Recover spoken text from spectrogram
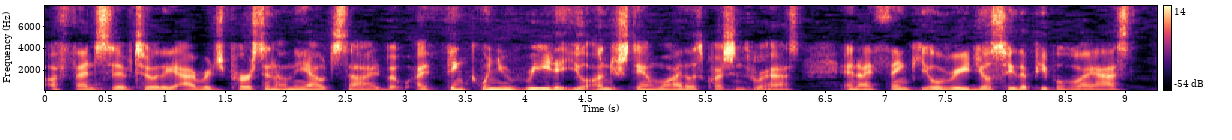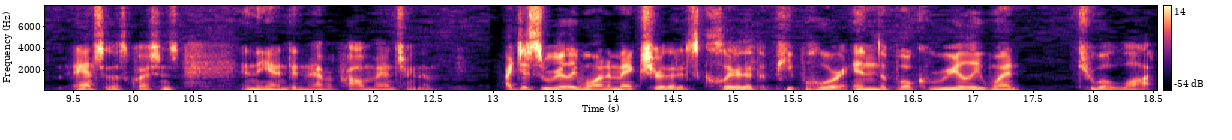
offensive to the average person on the outside. But I think when you read it, you'll understand why those questions were asked. And I think you'll read, you'll see the people who I asked answer those questions in the end didn't have a problem answering them. I just really want to make sure that it's clear that the people who are in the book really went through a lot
